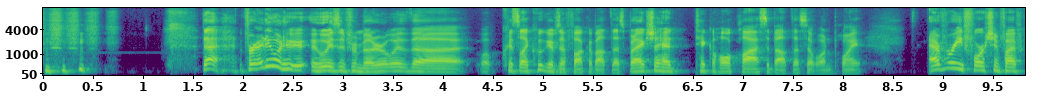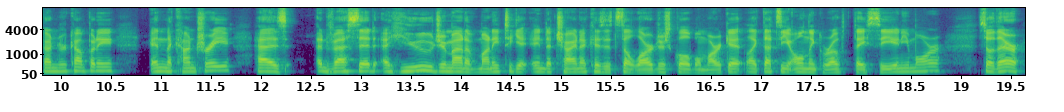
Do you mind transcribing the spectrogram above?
that for anyone who, who isn't familiar with, uh, well, because like who gives a fuck about this? But I actually had to take a whole class about this at one point. Every Fortune 500 company in the country has invested a huge amount of money to get into China because it's the largest global market. Like that's the only growth they see anymore. So they're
